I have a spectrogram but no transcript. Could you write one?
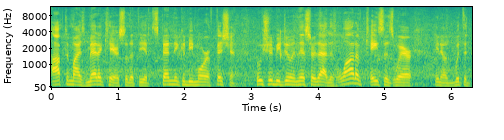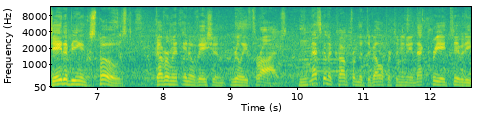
optimize Medicare so that the spending could be more efficient. Who should be doing this or that? There's a lot of cases where, you know, with the data being exposed, government innovation really thrives. Mm -hmm. And that's going to come from the developer community, and that creativity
